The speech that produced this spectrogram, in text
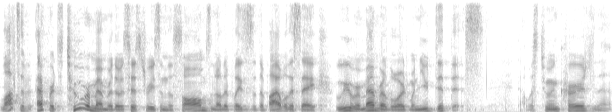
lots of efforts to remember those histories in the Psalms and other places of the Bible to say, we remember, Lord, when you did this. That was to encourage them.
